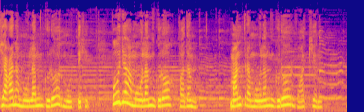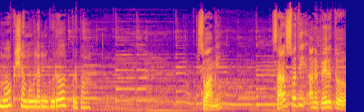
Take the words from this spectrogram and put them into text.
ధ్యానమూలం గురోర్మూర్తి పూజామూలం గురోః పదం మంత్రమూలం గురోర్వాక్యం మోక్షమూలం గురోః కృప స్వామి సరస్వతి అను పేరుతో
